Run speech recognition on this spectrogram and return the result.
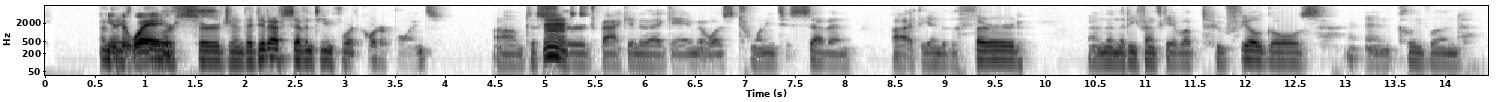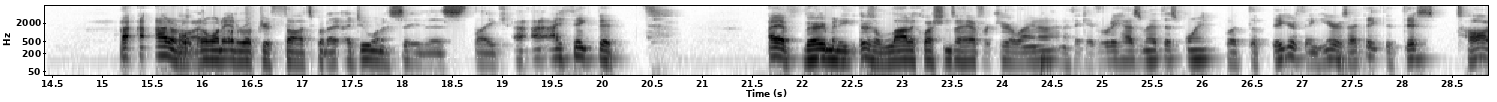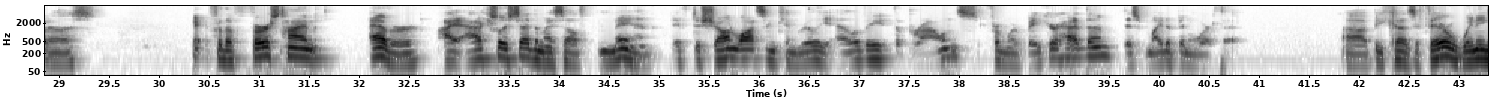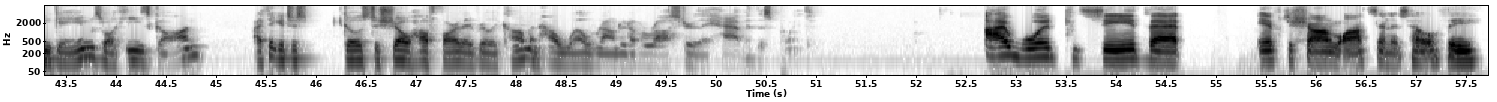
and Either they, way, they were surging. They did have 17 fourth quarter points um, to mm. surge back into that game. It was 20 to seven uh, at the end of the third, and then the defense gave up two field goals, and Cleveland. I, I, I don't know. I don't want to interrupt your thoughts, but I, I do want to say this. Like, I, I think that I have very many. There's a lot of questions I have for Carolina, and I think everybody has them at this point. But the bigger thing here is I think that this taught us for the first time ever, I actually said to myself, man, if Deshaun Watson can really elevate the Browns from where Baker had them, this might have been worth it. Uh, because if they're winning games while he's gone, I think it just goes to show how far they've really come and how well rounded of a roster they have at this point. I would concede that if Deshaun Watson is healthy,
